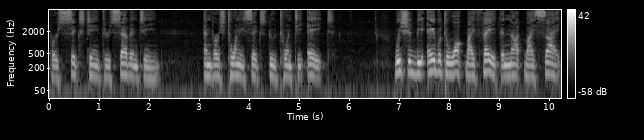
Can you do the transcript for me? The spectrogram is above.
verse 16 through 17 and verse 26 through 28. We should be able to walk by faith and not by sight,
